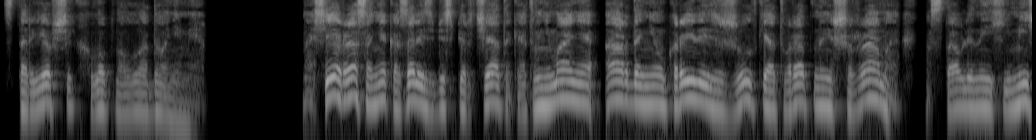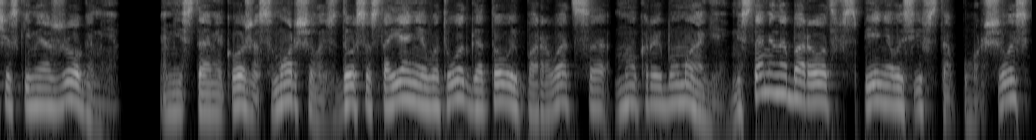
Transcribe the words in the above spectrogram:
Старьевщик хлопнул ладонями. На сей раз они оказались без перчаток, и от внимания Арда не укрылись жуткие отвратные шрамы, оставленные химическими ожогами. Местами кожа сморщилась до состояния вот-вот готовой порваться мокрой бумаги. Местами, наоборот, вспенилась и встопорщилась,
